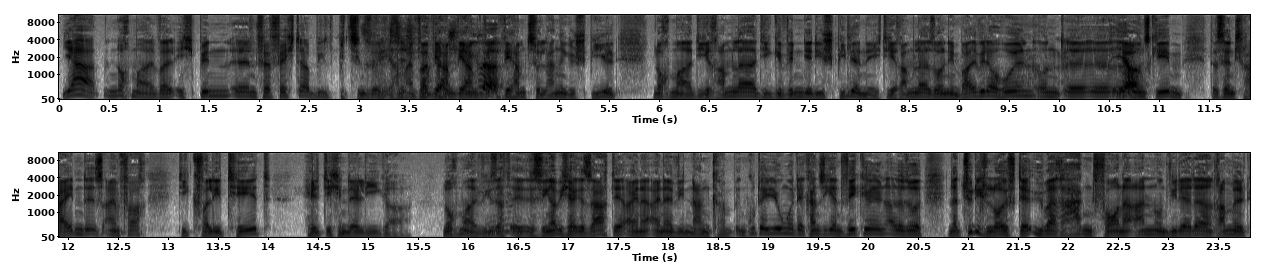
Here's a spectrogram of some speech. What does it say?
Ja, nochmal, weil ich bin äh, ein Verfechter, beziehungsweise wir haben einfach, wir haben, wir, haben, wir haben zu lange gespielt. Nochmal, die Rammler, die gewinnen dir die Spiele nicht. Die Rammler sollen den Ball wiederholen und äh, äh, ja. uns geben. Das Entscheidende ist einfach, die Qualität hält dich in der Liga. Nochmal, wie gesagt, mhm. deswegen habe ich ja gesagt, der einer, einer wie Nankamp. Ein guter Junge, der kann sich entwickeln. Also natürlich läuft der überragend vorne an und wie der da rammelt.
